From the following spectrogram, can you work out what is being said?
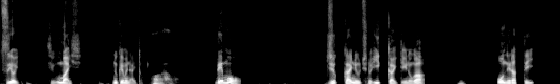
強いし、うまいし、抜け目ないと。い。はいはでも、10回のうちの1回っていうのがうん、を狙ってい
